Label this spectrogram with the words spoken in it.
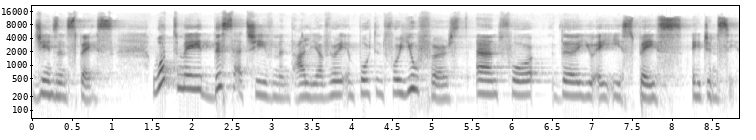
Genes in Space. What made this achievement, Alia, very important for you first and for the UAE Space Agency?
